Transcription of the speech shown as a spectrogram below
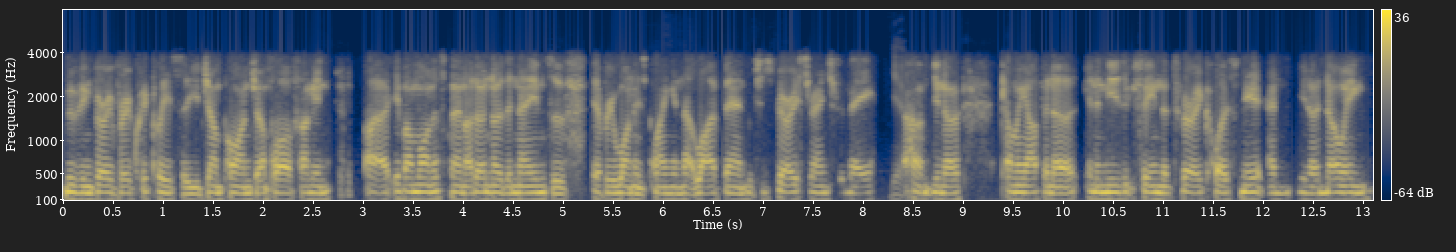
moving very very quickly. So you jump on, jump off. I mean, uh, if I'm honest, man, I don't know the names of everyone who's playing in that live band, which is very strange for me. Yeah. Um, you know, coming up in a in a music scene that's very close knit, and you know, knowing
